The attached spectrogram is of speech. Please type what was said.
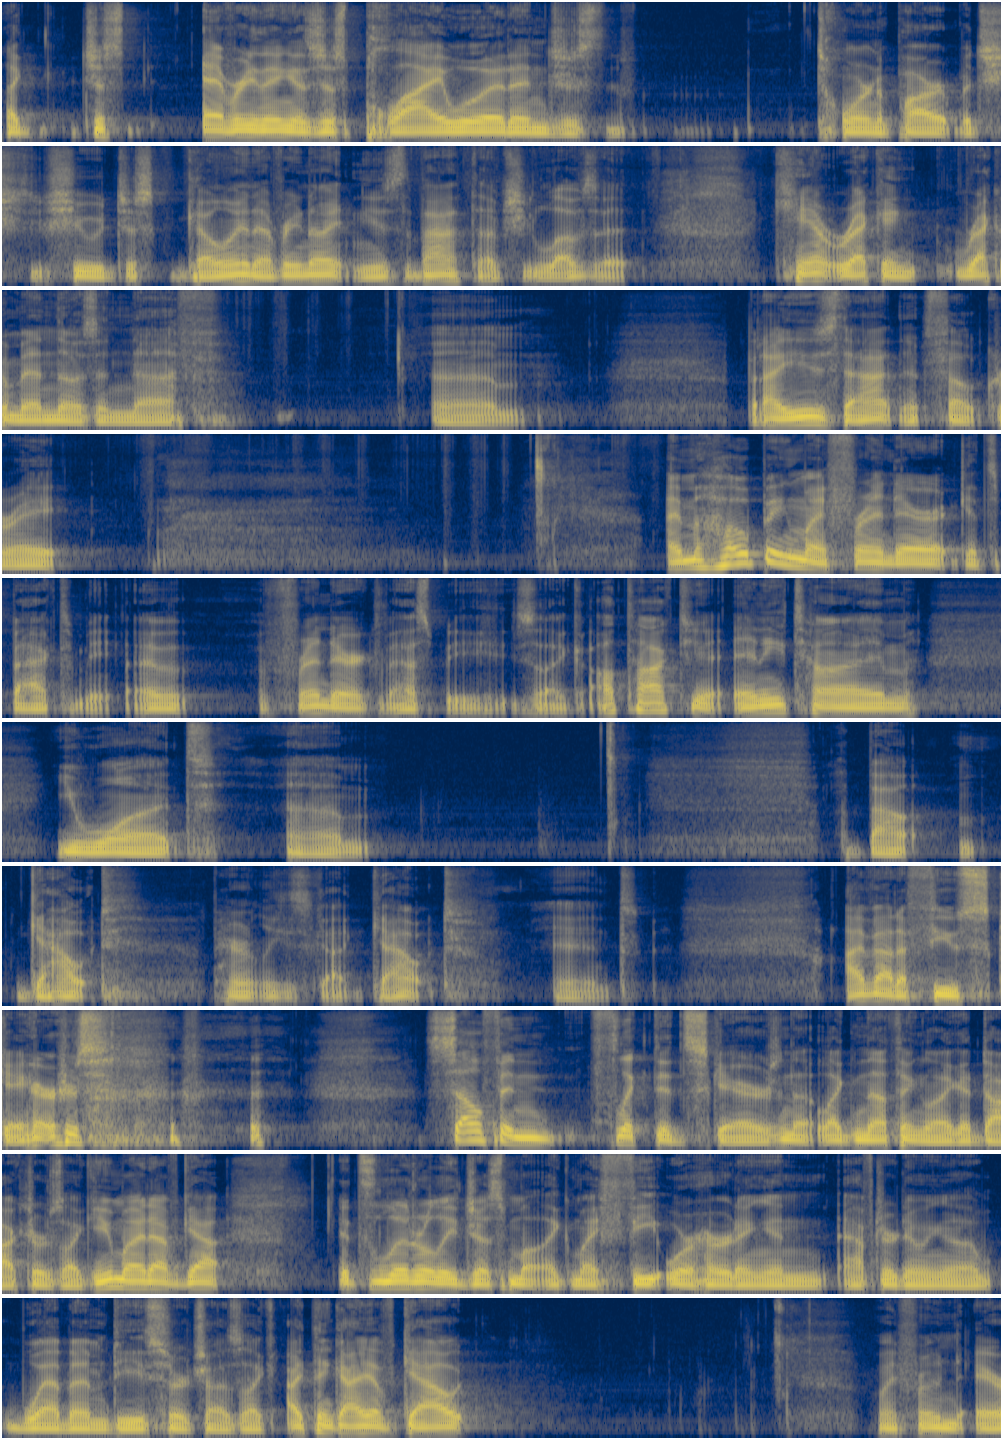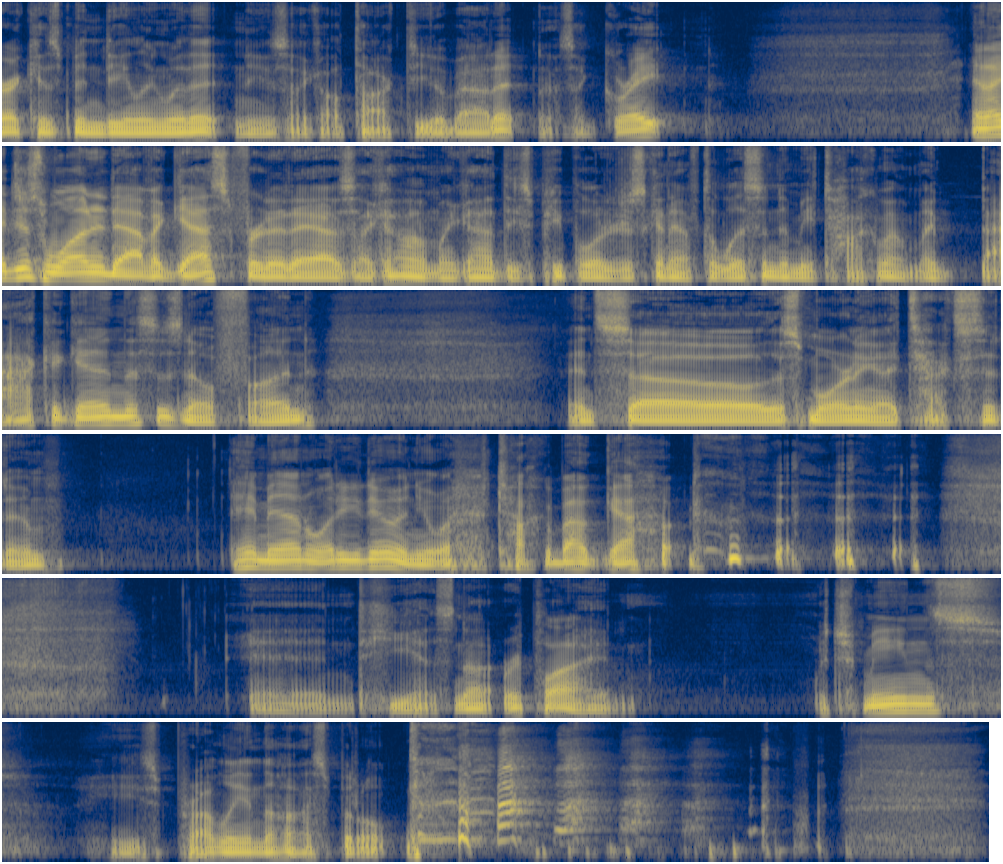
like just everything is just plywood and just torn apart. But she, she would just go in every night and use the bathtub. She loves it. Can't rec- recommend those enough. Um, but I used that and it felt great. I'm hoping my friend Eric gets back to me. I have a friend, Eric Vespi. He's like, I'll talk to you anytime you want um, about gout. Apparently, he's got gout. And I've had a few scares, self inflicted scares, not like nothing like a doctor's like, you might have gout. It's literally just my, like my feet were hurting. And after doing a WebMD search, I was like, I think I have gout my friend Eric has been dealing with it, and he's like, I'll talk to you about it. And I was like, great. And I just wanted to have a guest for today. I was like, oh my God, these people are just going to have to listen to me talk about my back again. This is no fun. And so this morning I texted him, hey man, what are you doing? You want to talk about gout? and he has not replied, which means he's probably in the hospital.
